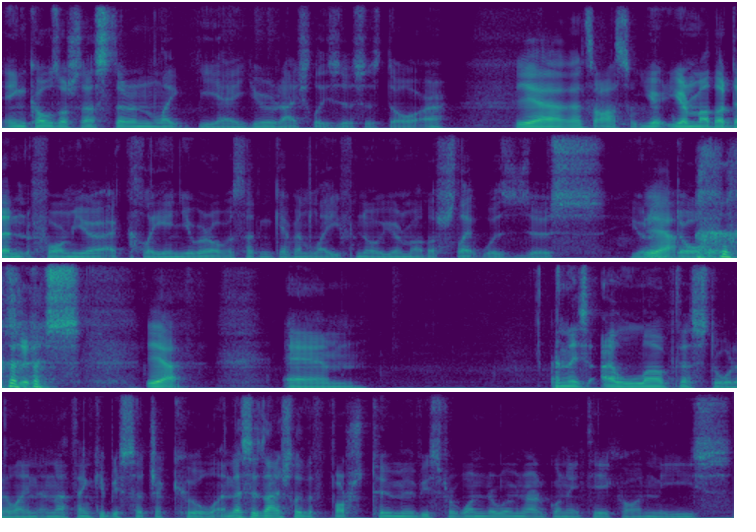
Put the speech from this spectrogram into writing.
and calls her sister and like yeah you're actually Zeus's daughter. Yeah, that's awesome. Your your mother didn't form you out of clay and you were all of a sudden given life. No, your mother slept with Zeus. You're Yeah. a daughter of Zeus. Yeah. Um, and this, I love this storyline, and I think it'd be such a cool. And this is actually the first two movies for Wonder Woman are going to take on these,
